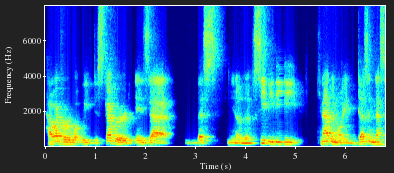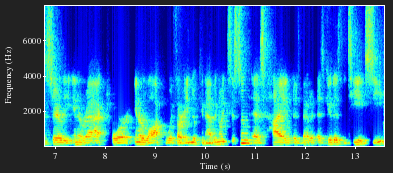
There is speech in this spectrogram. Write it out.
However, what we've discovered is that this, you know, the CBD cannabinoid doesn't necessarily interact or interlock with our endocannabinoid system as high as better as good as the THC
